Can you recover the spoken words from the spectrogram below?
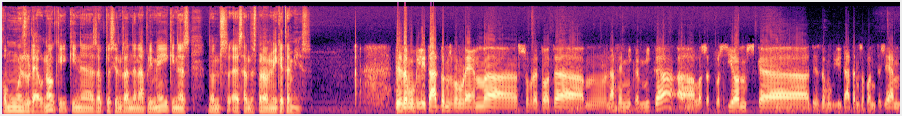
com ho mesureu, no? Quines actuacions han d'anar primer i quines doncs, eh, s'han d'esperar una miqueta més? Des de mobilitat doncs, valorem eh, sobretot eh, anar fent mica en mica. Eh, les actuacions que des de mobilitat ens plantegem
